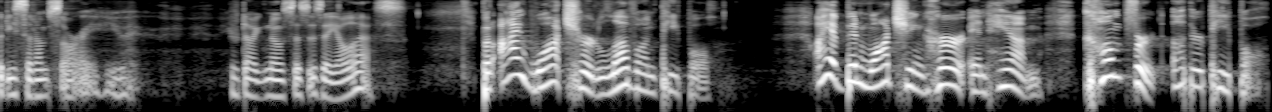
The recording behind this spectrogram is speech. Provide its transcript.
But he said, I'm sorry, you, your diagnosis is ALS. But I watch her love on people. I have been watching her and him comfort other people.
